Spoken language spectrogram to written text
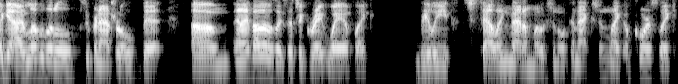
again, I love a little supernatural bit, um, and I thought that was like such a great way of like really selling that emotional connection. Like, of course, like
